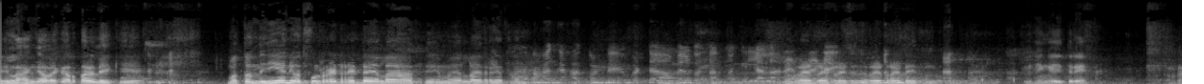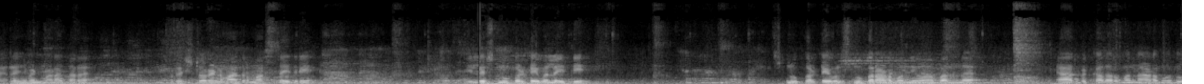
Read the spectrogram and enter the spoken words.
ಇಲ್ಲ ಹಂಗೆ ಅದಕ್ಕೆ ಅರ್ಥ ಹೇಳಿ ಈಕಿ ಮತ್ತೊಂದು ನೀ ಏನು ಇವತ್ತು ಫುಲ್ ರೆಡ್ ರೆಡ್ ಎಲ್ಲ ಸೇಮ್ ಎಲ್ಲ ಇದ್ರಾಗ ನಾ ಹಂಗೆ ಹಾಕೊಂಡೆ ಬಟ್ ಆಮೇಲೆ ಗೊತ್ತಾತ್ ನಂಗೆ ಇಲ್ಲೆಲ್ಲ red red red red red ಐತಂತ ಹೆಂಗೆ ಹಿಂಗೆ ಐತ್ರಿ ಅವ್ರು ಅರೇಂಜ್ಮೆಂಟ್ ಮಾಡತ್ತಾರ ರೆಸ್ಟೋರೆಂಟ್ ಮಾತ್ರ ಮಸ್ತ್ ಐತ್ರಿ ಇಲ್ಲಿ ಸ್ನೂಕರ್ ಟೇಬಲ್ ಐತಿ ಸ್ನೂಕರ್ ಟೇಬಲ್ ಸ್ನೂಕರ್ ಆಡ್ಬೋದು ನೀವು ಬಂದು ಯಾರು ಬೇಕಾದವ್ರು ಬಂದು ಆಡ್ಬೋದು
